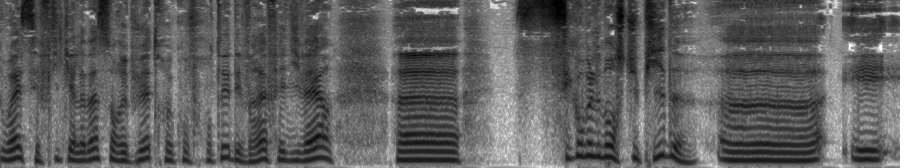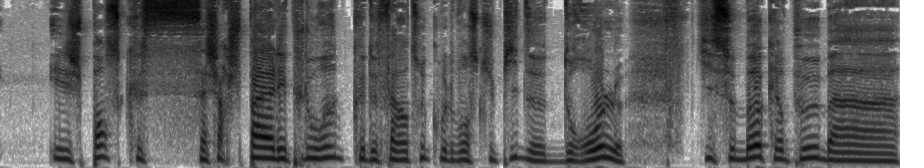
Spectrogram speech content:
ouais, ces flics à la masse auraient pu être confrontés des vrais faits divers. Euh, c'est complètement stupide. Et, et je pense que ça cherche pas à aller plus loin que de faire un truc complètement stupide, drôle, qui se moque un peu bah,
